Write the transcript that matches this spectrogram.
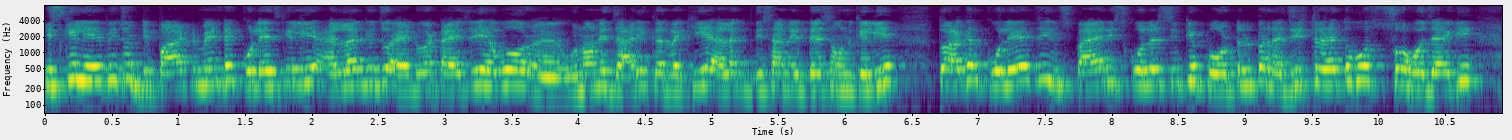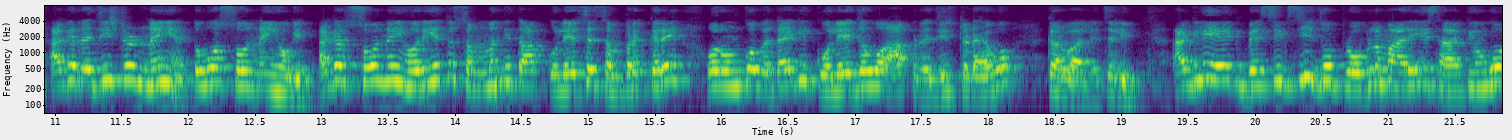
इसके लिए भी जो डिपार्टमेंट है, कॉलेज के लिए अलग जो एडवर्टाइजरी है, वो उन्होंने जारी कर रखी है, अलग दिशा निर्देश है उनके लिए। तो अगर कॉलेज इंस्पायर स्कॉलरशिप के पोर्टल पर रजिस्टर है तो वो शो हो जाएगी। अगर रजिस्टर्ड नहीं है तो वो शो नहीं होगी। अगर शो नहीं हो रही है तो संबंधित आप कॉलेज से संपर्क करें और उनको बताएँ कि कॉलेज है वो आप रजिस्टर्ड है, वो करवा ले। चलिए, अगली एक बेसिक सी जो प्रॉब्लम आ रही है साथियों को,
